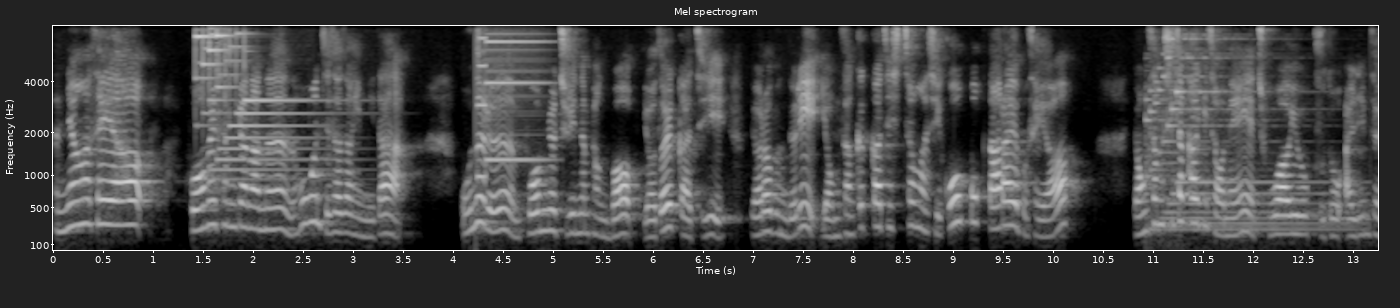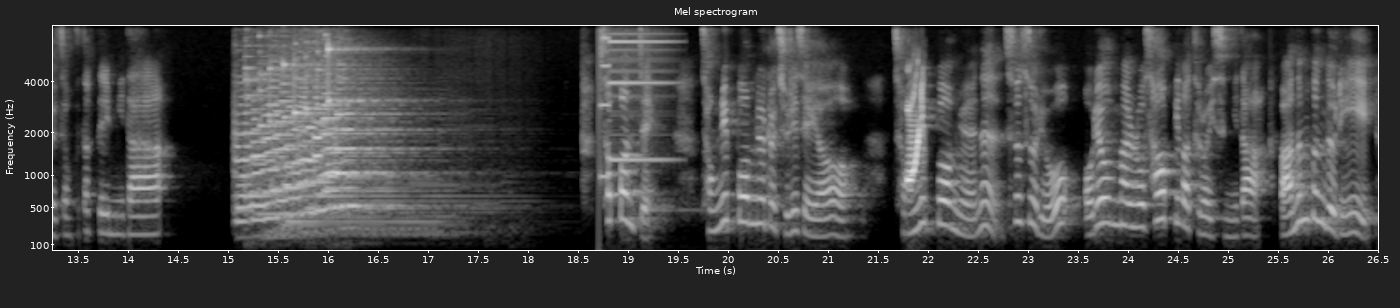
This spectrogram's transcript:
안녕하세요. 보험을 참견하는 홍원 지사장입니다. 오늘은 보험료 줄이는 방법 8가지 여러분들이 영상 끝까지 시청하시고 꼭 따라해 보세요. 영상 시작하기 전에 좋아요, 구독, 알림 설정 부탁드립니다. 첫 번째, 적립보험료를 줄이세요. 적립보험료에는 수수료, 어려운 말로 사업비가 들어 있습니다. 많은 분들이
